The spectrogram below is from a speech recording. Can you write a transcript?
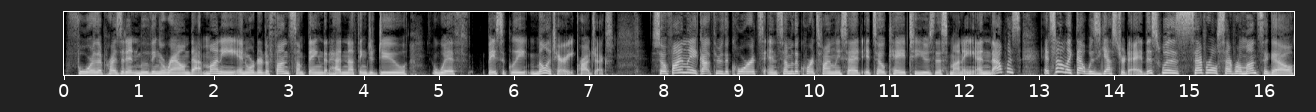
for the president moving around that money in order to fund something that had nothing to do with basically military projects. So finally, it got through the courts, and some of the courts finally said it's okay to use this money. And that was, it's not like that was yesterday. This was several, several months ago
